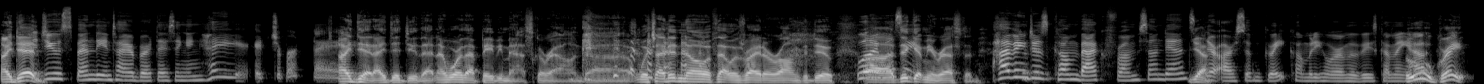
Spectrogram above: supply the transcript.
I did. Did you spend the entire birthday singing "Hey, it's your birthday"? I did. I did do that, and I wore that baby mask around, uh, which I didn't know if that was right or wrong to do. Well, uh, did get me arrested. Having just come back from Sundance, yeah. there are some great comedy horror movies coming Ooh, out. Ooh, great!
